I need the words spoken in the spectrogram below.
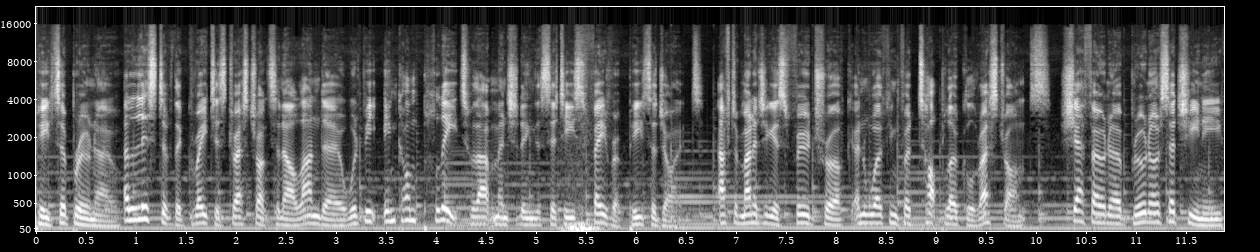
Pizza Bruno A list of the greatest restaurants in Orlando would be incomplete without mentioning the city's favorite pizza joint. After managing his food truck and working for top local restaurants, chef owner Bruno Cecchini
